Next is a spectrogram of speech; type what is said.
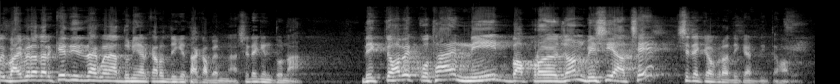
ওই ভাই বেড়াদারকে দিতে থাকবেন আর দুনিয়ার কারোর দিকে তাকাবেন না, সেটা কিন্তু না। দেখতে হবে কোথায় নিড বা প্রয়োজন বেশি আছে, সেটাকে অগ্রাধিকার দিতে হবে।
